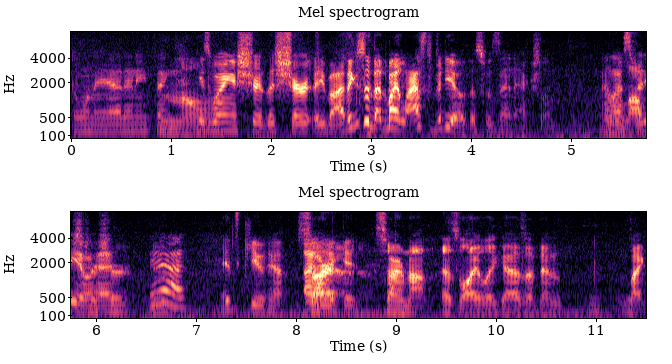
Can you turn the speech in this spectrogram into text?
Don't want to add anything. No. He's wearing a shirt. The shirt that you bought. I think so. That my last video. This was in actually. My A last video I had. shirt, Yeah. yeah. it's cute. yeah. I Sorry, like it. Uh, sorry, I'm not as lively, guys. I've been like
